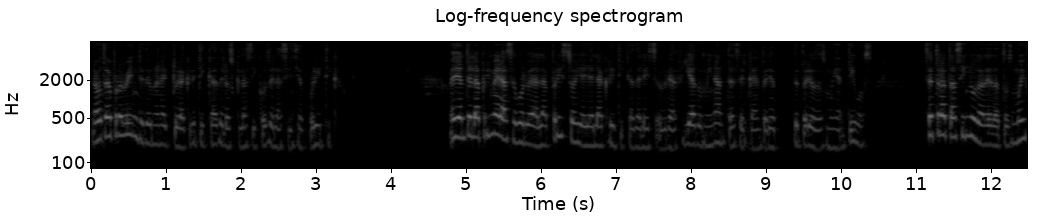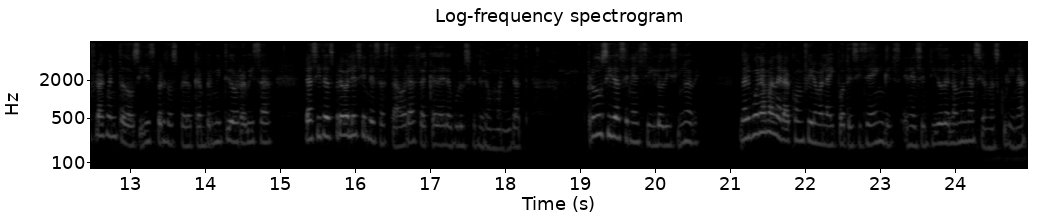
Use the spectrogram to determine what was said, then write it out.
la otra proviene de una lectura crítica de los clásicos de la ciencia política. Mediante la primera se vuelve a la prehistoria y a la crítica de la historiografía dominante acerca de, periodos muy antiguos. Se trata sin duda de datos muy fragmentados y dispersos, pero que han permitido revisar las ideas prevalecientes hasta ahora acerca de la evolución de la humanidad, producidas en el siglo XIX. De alguna manera confirman la hipótesis de Engels en el sentido de la dominación masculina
